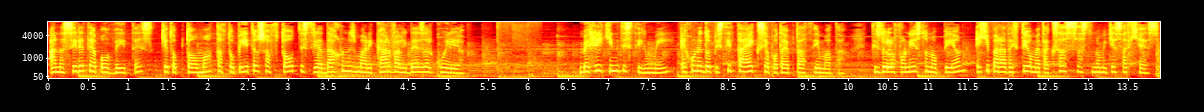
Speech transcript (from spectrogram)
ανασύρεται από δίτες και το πτώμα ταυτοποιείται ως αυτό της 30χρονης Μαρικάρ Βαλντέζαρ Κουίλα. Μέχρι εκείνη τη στιγμή έχουν εντοπιστεί τα 6 από τα 7 θύματα, τις δολοφονίες των οποίων έχει παραδεχτεί ο Μεταξάς στις αστυνομικές αρχές.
